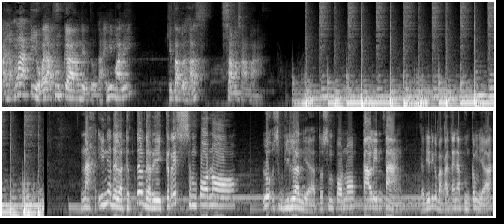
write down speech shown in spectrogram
Kayak melati yo kayak bukan gitu. Nah ini mari kita bahas sama-sama. Nah, ini adalah detail dari keris sempono luk 9 ya, atau sempono kalintang. Jadi ini kembang kacangnya bungkem ya.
